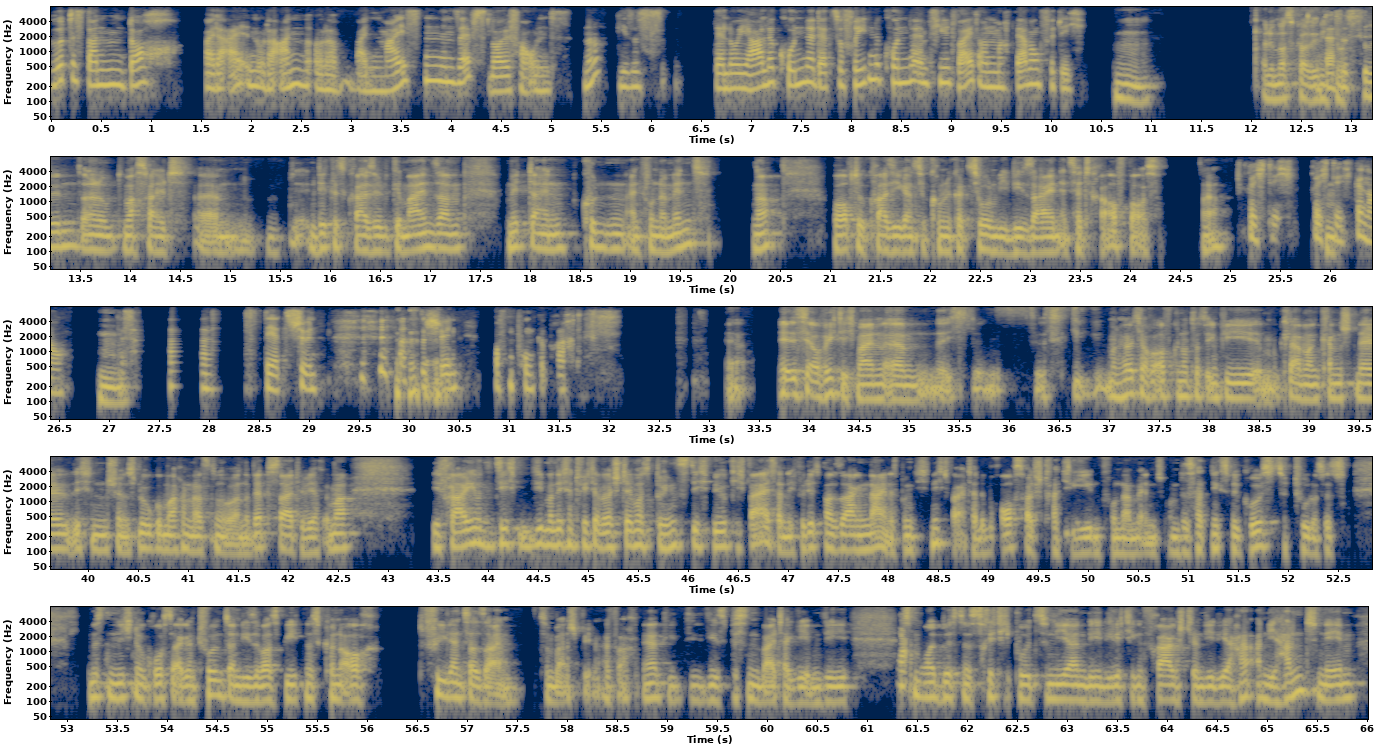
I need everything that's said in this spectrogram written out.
wird es dann doch bei der einen oder an oder bei den meisten ein Selbstläufer und ne, dieses der loyale Kunde, der zufriedene Kunde empfiehlt weiter und macht Werbung für dich. Hm. Also du machst quasi nicht das nur schön, sondern du machst halt, ähm, entwickelst quasi gemeinsam mit deinen Kunden ein Fundament, ne? Worauf du quasi die ganze Kommunikation wie Design etc. aufbaust. Ja? Richtig, richtig, hm. genau. Hm. Das hast du jetzt schön, hast du schön auf den Punkt gebracht. Ja. Ist ja auch wichtig. Ich meine, ähm, ich, es, man hört ja auch oft genug, dass irgendwie, klar, man kann schnell sich ein schönes Logo machen lassen oder eine Webseite, wie auch immer. Die Frage, die, die man sich natürlich dabei stellen muss, bringt es dich wirklich weiter? Und ich würde jetzt mal sagen, nein, es bringt dich nicht weiter. Du brauchst halt Strategien, Fundament. Und das hat nichts mit Größe zu tun. Es ist, müssen nicht nur große Agenturen sein, die sowas bieten. Es können auch Freelancer sein, zum Beispiel. Einfach, ja, die, die, die es ein bisschen weitergeben, die ja. Small Business richtig positionieren, die die richtigen Fragen stellen, die die an die Hand nehmen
